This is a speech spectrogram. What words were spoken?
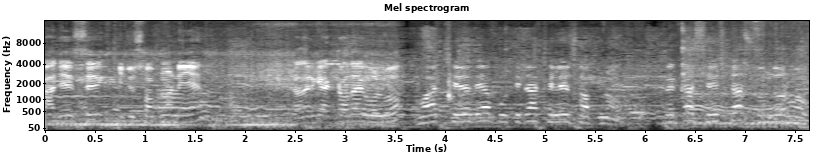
কাজে এসে কিছু স্বপ্ন নিয়ে তাদেরকে একটা কথাই বলব ঘর ছেড়ে দেওয়া প্রতিটা ছেলের স্বপ্ন। শেষটা সুন্দর হোক।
